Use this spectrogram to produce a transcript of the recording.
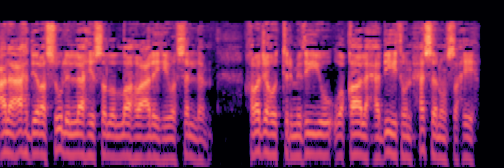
على عهد رسول الله صلى الله عليه وسلم. أخرجه الترمذي وقال حديث حسن صحيح.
